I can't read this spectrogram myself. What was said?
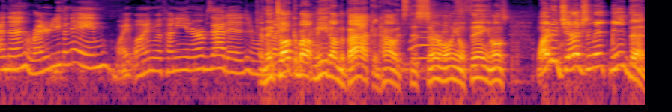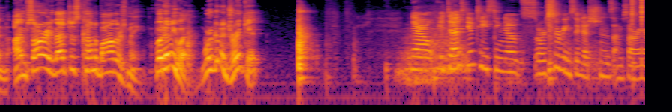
And then right underneath the name, white wine with honey and herbs added. And, we're And they like, talk about mead on the back and how it's this ceremonial thing and all this. Why didn't you actually make mead then? I'm sorry, that just kind of bothers me. But anyway, we're going to drink it. Now, it does give tasting notes or serving suggestions, I'm sorry.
